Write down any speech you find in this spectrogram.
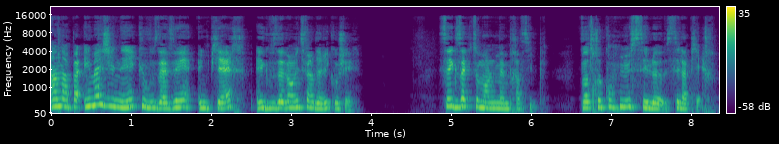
Un impact. Imaginez que vous avez une pierre et que vous avez envie de faire des ricochets. C'est exactement le même principe. Votre contenu, c'est la pierre.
